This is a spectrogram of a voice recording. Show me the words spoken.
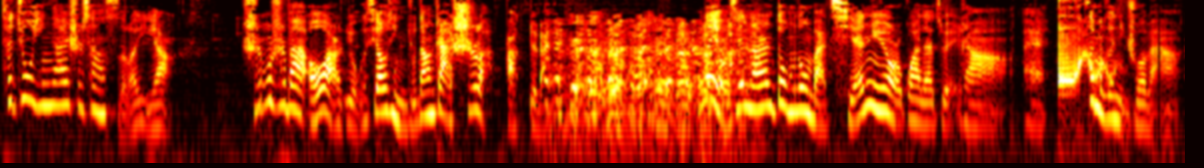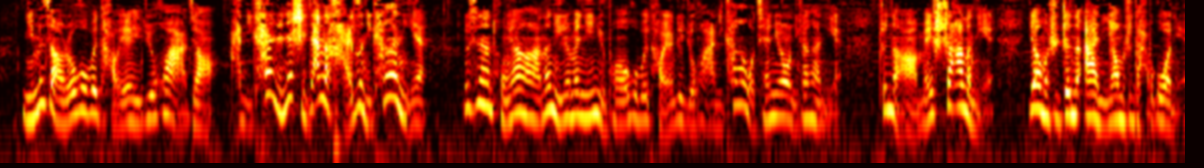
他就应该是像死了一样。时不时吧，偶尔有个消息你就当诈尸了啊，对吧？那有些男人动不动把前女友挂在嘴上，哎，这么跟你说吧啊，你们小时候会不会讨厌一句话叫啊？你看人家谁家那孩子，你看看你。那现在同样啊，那你认为你女朋友会不会讨厌这句话？你看看我前女友，你看看你，真的啊，没杀了你，要么是真的爱你，要么是打不过你。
